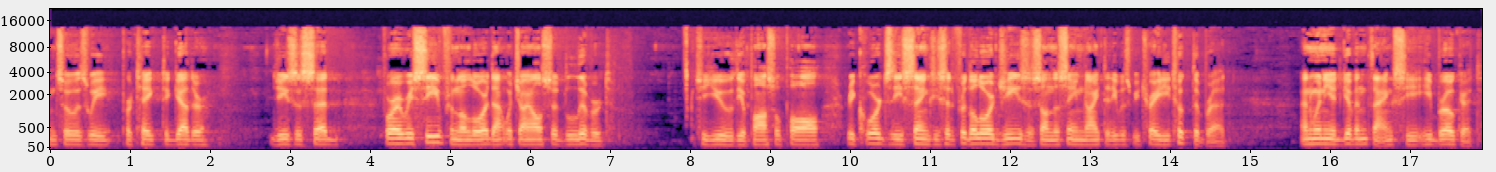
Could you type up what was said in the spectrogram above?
And so as we partake together, Jesus said, For I received from the Lord that which I also delivered to you. The Apostle Paul records these things. He said, For the Lord Jesus, on the same night that he was betrayed, he took the bread. And when he had given thanks, he, he broke it.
